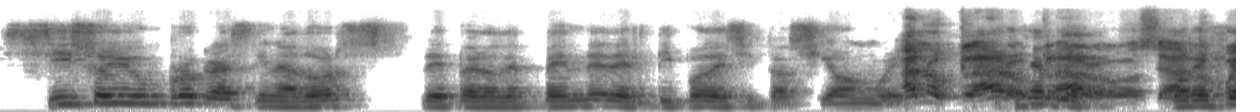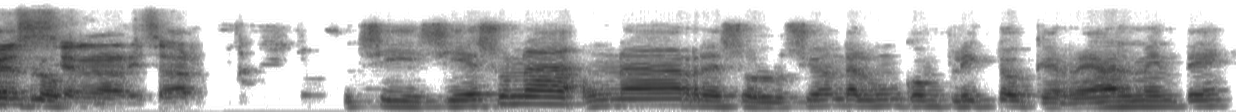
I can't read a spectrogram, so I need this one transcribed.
sí soy un procrastinador, de, pero depende del tipo de situación, güey. Ah, no, claro, claro, o sea, no puedes generalizar. Sí, si es una, una resolución de algún conflicto que realmente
